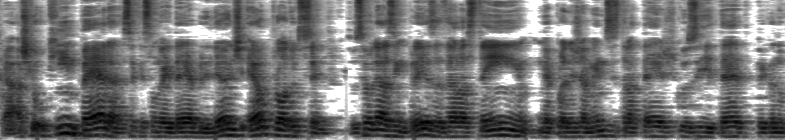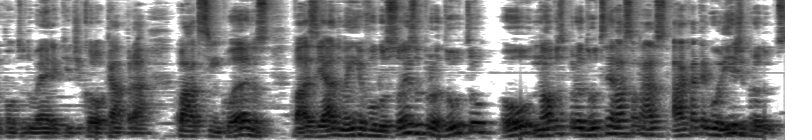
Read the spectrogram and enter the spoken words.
Acho que o que impera essa questão da ideia brilhante é o product centric. Se você olhar as empresas, elas têm né, planejamentos estratégicos e até pegando o ponto do Eric de colocar para 4, 5 anos, baseado em evoluções do produto ou novos produtos relacionados à categoria de produtos.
